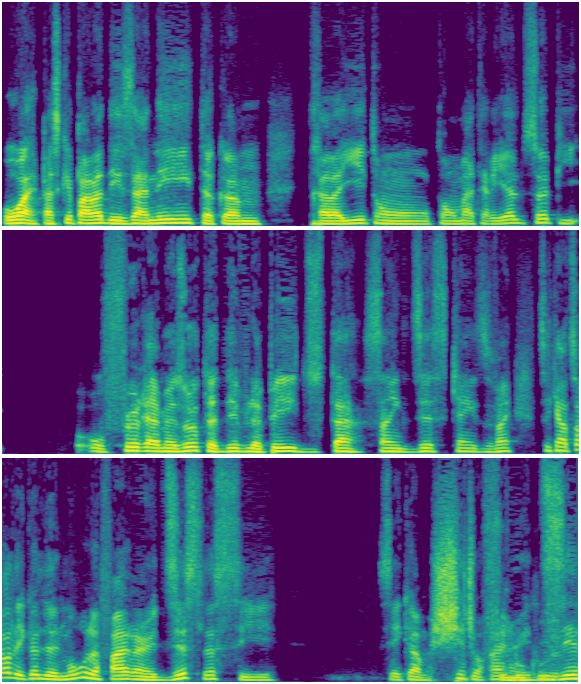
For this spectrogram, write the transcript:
Ouais, parce que pendant des années, tu as comme travaillé ton, ton matériel, tout ça, puis au fur et à mesure, tu as développé du temps, 5, 10, 15, 20. Tu sais, quand tu sors de l'école de l'humour, faire un 10, c'est, c'est comme shit, je vais faire un 10. Tu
